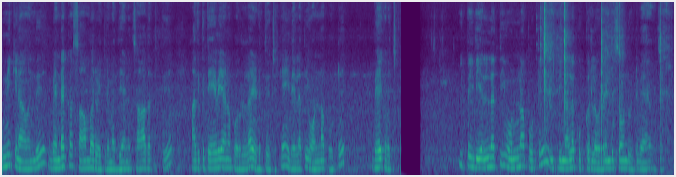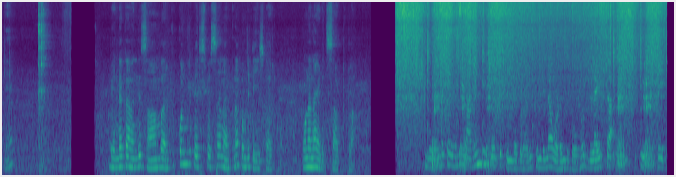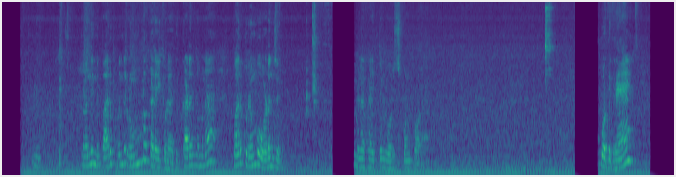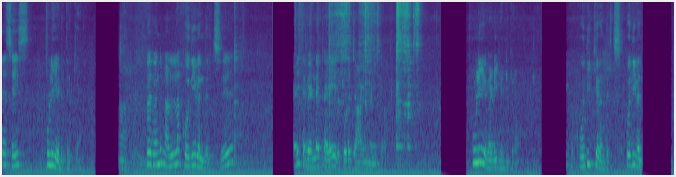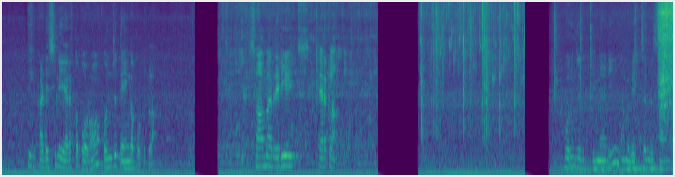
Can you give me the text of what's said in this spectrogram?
இன்றைக்கி நான் வந்து வெண்டைக்காய் சாம்பார் வைக்கிறேன் மத்தியான சாதத்துக்கு அதுக்கு தேவையான பொருள்லாம் எடுத்து வச்சுருக்கேன். இது எல்லாத்தையும் ஒன்றா போட்டு வேக வச்சுக்கோ. இப்போ இது எல்லாத்தையும் ஒன்றா போட்டு இப்படி நல்லா குக்கரில் ஒரு ரெண்டு சவுண்டு விட்டு வேக வச்சுருக்கேன். வெண்டைக்காய் வந்து சாம்பாருக்கு கொஞ்சம் பெருசு பெருசாக நறுக்குனா கொஞ்சம் டேஸ்ட்டாக இருக்கும். ஒன்றுனா எடுத்து சாப்பிட்டுக்கலாம். இந்த வெண்டைக்காய் வந்து நரண்டி போட்டு கிண்டக்கூடாது கிண்டினா உடஞ்சி போகும். லைட்டாக வந்து இந்த பருப்பு வந்து ரொம்ப கடையக்கூடாது. கடைஞ்சோம்னா பருப்பு ரொம்ப உடஞ்சிடும் மிளகாய்த்தூள் ஒரு ஸ்பூன் போடுறேன். போட்டுக்கிறேன். சைஸ் புளி எடுத்திருக்கேன். இப்போ இது வந்து நல்லா கொதி வந்துருச்சு. இந்த வெண்டைக்காயை இது கூட ஜாயின் பண்ணிக்கிறோம். புளியை வடிகட்டிக்கிறோம். இப்போ கொதிக்க வந்துருச்சு. கொதி வந்து இது கடைசியில் இறக்க போகிறோம் கொஞ்சம் தேங்காய் போட்டுக்கலாம். சாம்பார் ரெடி ஆயிடுச்சு இறக்கலாம். பொரிஞ்சதுக்கு பின்னாடி நம்ம வச்ச அந்த சாம்பார்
